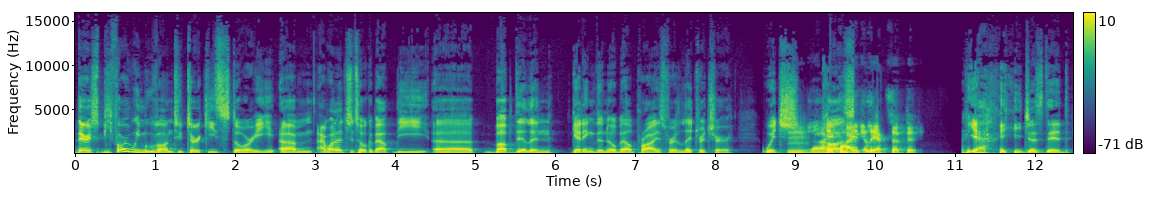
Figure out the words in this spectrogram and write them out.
there's before we move on to Turki's story, um, I wanted to talk about the uh, Bob Dylan getting the Nobel Prize for Literature, which mm. yeah, caused, he finally accepted. Yeah, he just did.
